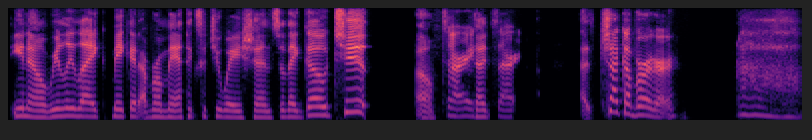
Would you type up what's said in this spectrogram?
you know, really like make it a romantic situation. So they go to oh Sorry. That- sorry. uh, Chuck a Burger. Oh.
